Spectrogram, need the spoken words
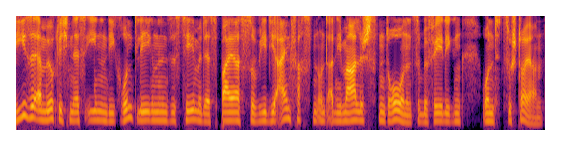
Diese ermöglichen es ihnen, die grundlegenden Systeme der Spires sowie die einfachsten und animalischsten Drohnen zu befehligen und zu steuern.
